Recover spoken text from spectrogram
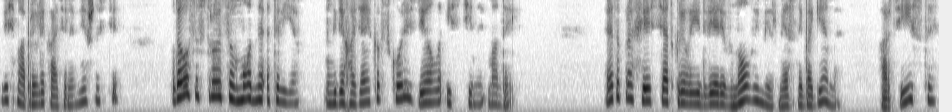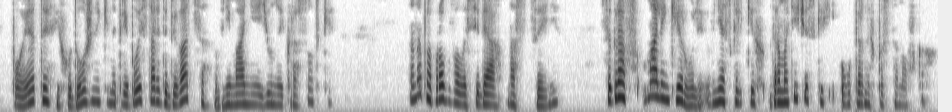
весьма привлекательной внешности, удалось устроиться в модное ателье, где хозяйка вскоре сделала из Тины модель. Эта профессия открыла ей двери в новый мир местной богемы. Артисты, поэты и художники наперебой стали добиваться внимания юной красотки. Она попробовала себя на сцене, сыграв маленькие роли в нескольких драматических и оперных постановках.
